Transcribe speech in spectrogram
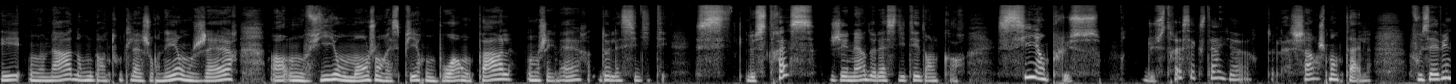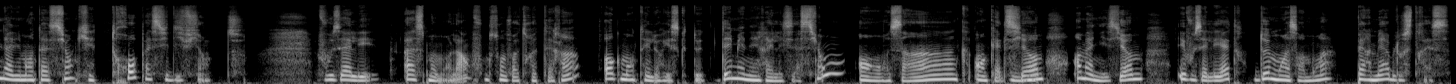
et on a donc dans toute la journée, on gère, euh, on vit, on mange, on respire, on boit, on parle, on génère de l'acidité. Le stress génère de l'acidité dans le corps. Si en plus du stress extérieur, de la charge mentale, vous avez une alimentation qui est trop acidifiante, vous allez à ce moment-là, en fonction de votre terrain, augmenter le risque de déminéralisation en zinc, en calcium, mhm. en magnésium, et vous allez être de moins en moins perméable au stress.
